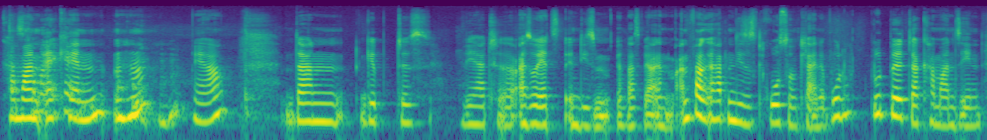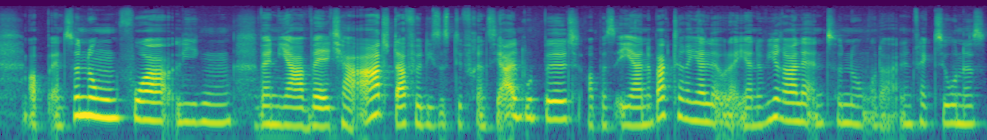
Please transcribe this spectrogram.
kann, man, kann man erkennen. erkennen. Mhm. Mhm. Ja. Dann gibt es Werte, also jetzt in diesem, was wir am Anfang hatten, dieses große und kleine Blutbild, da kann man sehen, ob Entzündungen vorliegen, wenn ja, welcher Art, dafür dieses Differentialblutbild, ob es eher eine bakterielle oder eher eine virale Entzündung oder Infektion ist,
